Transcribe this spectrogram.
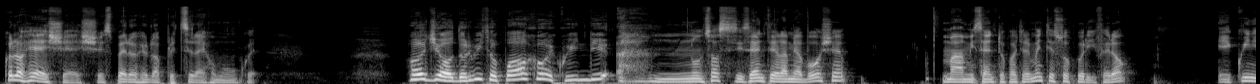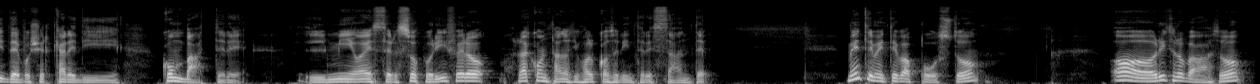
quello che esce esce, spero che lo apprezzerai comunque. Oggi ho dormito poco e quindi non so se si sente la mia voce, ma mi sento particolarmente soporifero e quindi devo cercare di combattere il mio essere soporifero raccontandoti qualcosa di interessante. Mentre mettevo a posto, ho ritrovato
